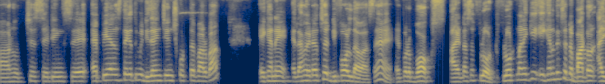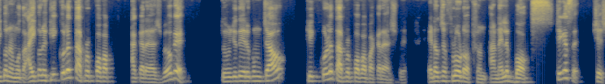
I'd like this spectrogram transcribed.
আর হচ্ছে সেটিংস এ অ্যাপিয়ারেন্স থেকে তুমি ডিজাইন চেঞ্জ করতে পারবা। এখানে দেখো এটা হচ্ছে ডিফল্ট দেওয়া আছে হ্যাঁ? এরপর বক্স আর এটা আছে ফ্লোট ফ্লোট মানে কি? এখানে দেখছ একটা বাটন আইকনের মতো। আইকনে ক্লিক করলে তারপর পপ আপ আকারে আসবে ওকে তুমি যদি এরকম চাও ক্লিক করলে তারপর পপ আপ আকারে আসবে। এটা হচ্ছে ফ্লোট অপশন আর নাইলে বক্স ঠিক আছে? শেষ।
